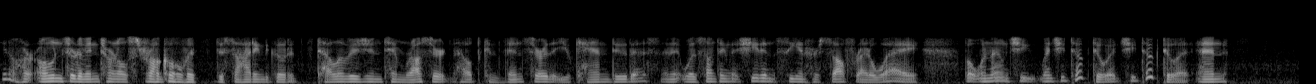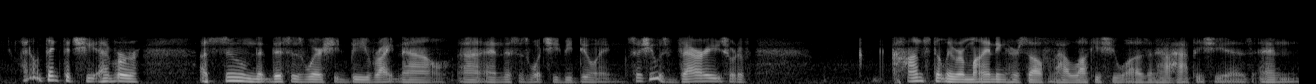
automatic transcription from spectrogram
you know her own sort of internal struggle with deciding to go to television. Tim Russert helped convince her that you can do this, and it was something that she didn't see in herself right away. But when then she when she took to it, she took to it, and I don't think that she ever assumed that this is where she'd be right now, uh, and this is what she'd be doing. So she was very sort of constantly reminding herself of how lucky she was and how happy she is, and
